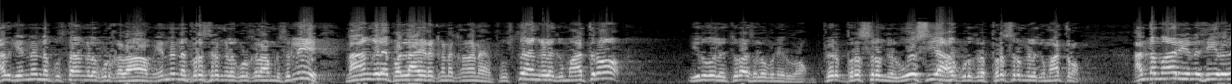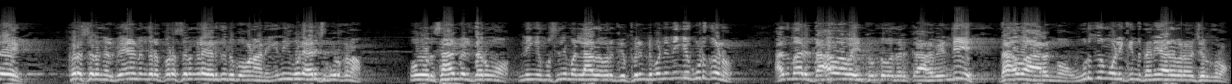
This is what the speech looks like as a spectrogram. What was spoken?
அதுக்கு என்னென்ன புஸ்தகங்களை கொடுக்கலாம் என்னென்ன பிரசுரங்களை கொடுக்கலாம்னு சொல்லி நாங்களே பல்லாயிரக்கணக்கான புஸ்தகங்களுக்கு மாத்திரம் இருபது லட்ச ரூபா செலவு பண்ணிருக்கிறோம் பிரசுரங்கள் ஓசியாக கொடுக்கிற பிரசுரங்களுக்கு மாத்திரம். அந்த மாதிரி என்ன செய்யறது? பிரசுரங்கள் வேணுங்கிற பிரசுரங்களை எடுத்துட்டு போகலாம். நீங்க நீங்க கூட அரிச்சு கொடுக்கலாம். ஒவ்வொரு சாம்பிள் தருவோம். நீங்க முஸ்லீம் அல்லாதவருக்கு பிரிண்ட் பண்ணி நீங்க கொடுக்கணும். அது மாதிரி தாவாவை தூண்டுவதற்காக வேண்டி தாவா அரங்கம் உருது மொழிக்குன்னு தனியாக வர வச்சிருக்கிறோம்.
